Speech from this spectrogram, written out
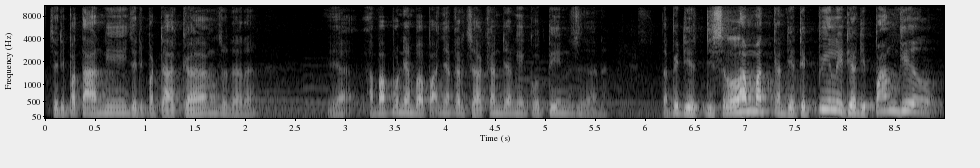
jadi petani, jadi pedagang, saudara. Ya, apa pun yang bapaknya kerjakan dia ngikutin, saudara. Tapi dia diselamatkan, dia dipilih, dia dipanggil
